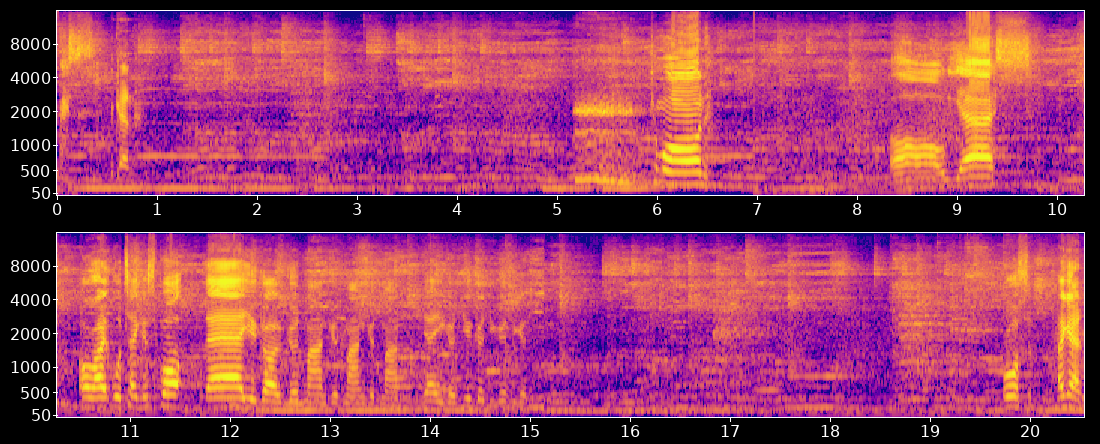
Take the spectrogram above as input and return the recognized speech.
Yes, again. Come on. Oh, yes. All right, we'll take a spot. There you go. Good man, good man, good man. Yeah, you're good, you're good, you're good, you're good. Awesome. Again.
